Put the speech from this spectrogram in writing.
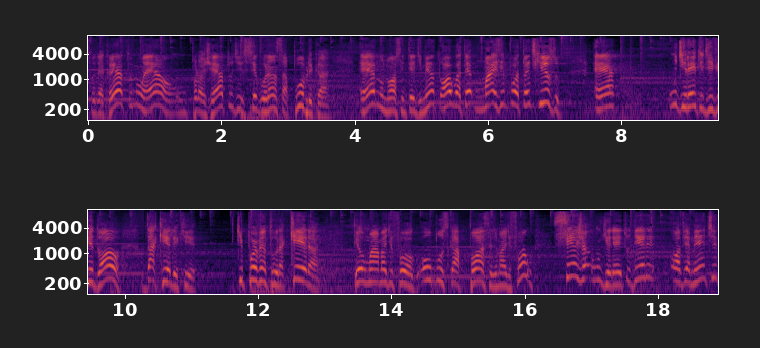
nosso decreto não é um projeto de segurança pública. É, no nosso entendimento, algo até mais importante que isso. É um direito individual daquele que, que porventura queira ter uma arma de fogo ou buscar posse de uma arma de fogo, seja um direito dele, obviamente,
